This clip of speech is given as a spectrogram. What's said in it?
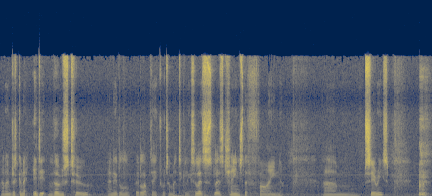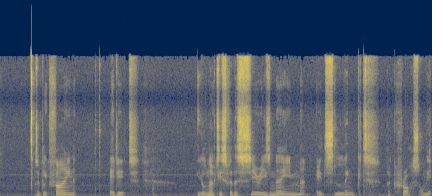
and I'm just going to edit those two and it'll it'll update automatically. So let's let's change the fine um, series. so click fine, edit. You'll notice for the series name, it's linked across on the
